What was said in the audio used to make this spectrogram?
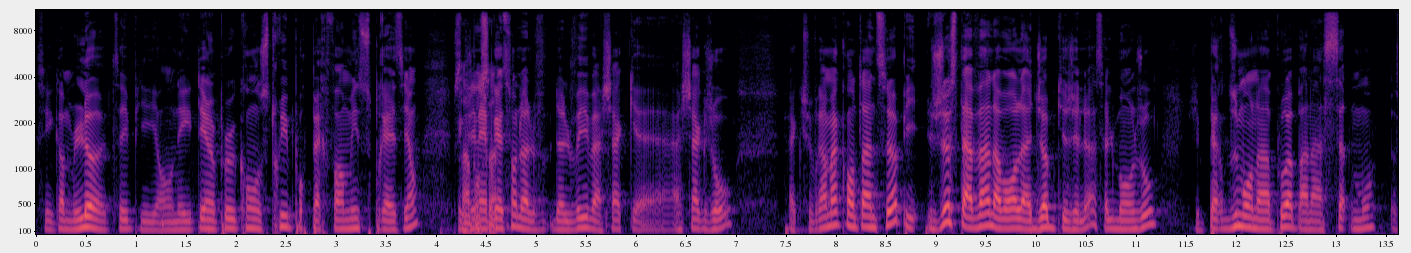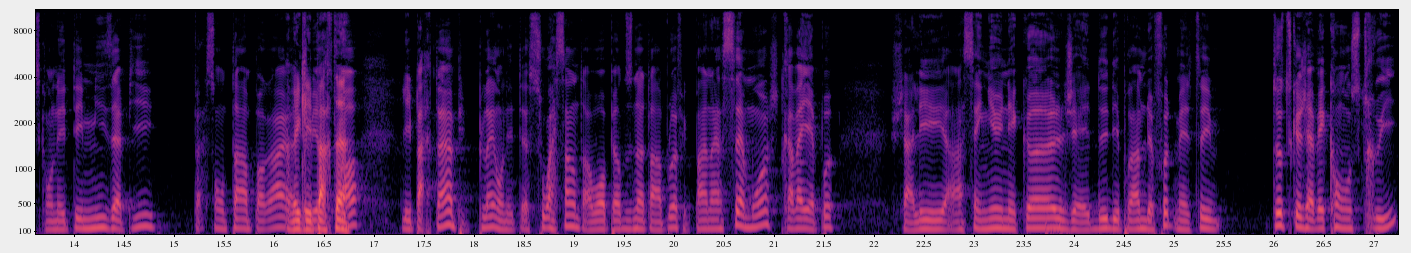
C'est comme là, tu sais. Puis on a été un peu construit pour performer sous pression. J'ai 100%. l'impression de, le- de le vivre à chaque, euh, à chaque jour. Fait que je suis vraiment content de ça. Puis juste avant d'avoir le job que j'ai là, salut bonjour, j'ai perdu mon emploi pendant sept mois parce qu'on a été mis à pied de façon temporaire. Avec les partants. Sport. Les partants, puis plein, on était 60 à avoir perdu notre emploi. Fait que pendant sept mois, je travaillais pas. Je suis allé enseigner à une école, j'ai aidé des programmes de foot, mais tu sais, tout ce que j'avais construit,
